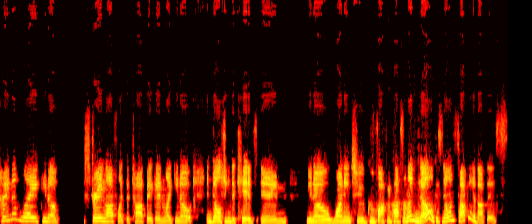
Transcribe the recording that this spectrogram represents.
kind of like, you know, straying off like the topic and like, you know, indulging the kids in, you know, wanting to goof off in class. I'm like, no, because no one's talking about this.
